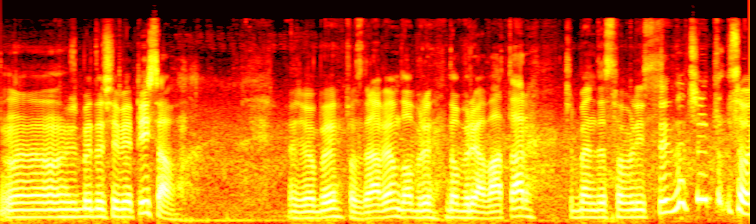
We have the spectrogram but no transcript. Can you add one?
no, już by do ciebie pisał. Powiedziałby, pozdrawiam, dobry, dobry awatar. Czy będę z listy? Znaczy, to, co,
